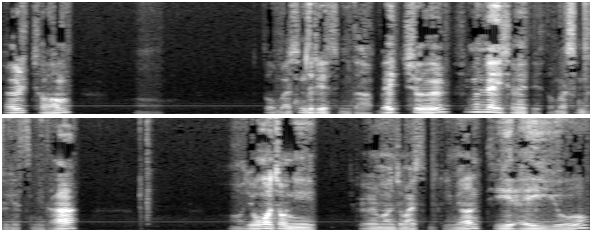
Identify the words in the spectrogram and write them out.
별점 어, 또 말씀드리겠습니다. 매출 시뮬레이션에 대해서 말씀드리겠습니다. 어, 용어 정리를 먼저 말씀드리면 DAU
